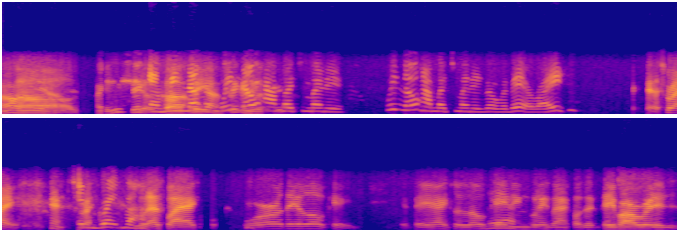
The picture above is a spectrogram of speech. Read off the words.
Oh Uh, yeah. Hey, you sick? yeah, And we know yeah, we know how much money we know how much money is over there, right? That's right. That's in right. Grapevine. So that's why I asked, where are they located? If they actually located Yeah. in Grapevine, because they've already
